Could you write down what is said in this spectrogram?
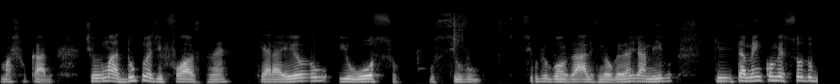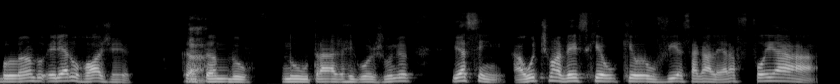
machucado. Tinha uma dupla de Foz, né? Que era eu e o Osso, o Silvio, Silvio Gonzalez, meu grande amigo, que também começou dublando. Ele era o Roger, cantando ah. no Traje Rigor Júnior. E assim, a última vez que eu, que eu vi essa galera foi a,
